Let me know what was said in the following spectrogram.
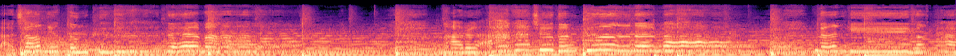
다정했던 그대만 나를 안아주던 그날만 난 기억할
